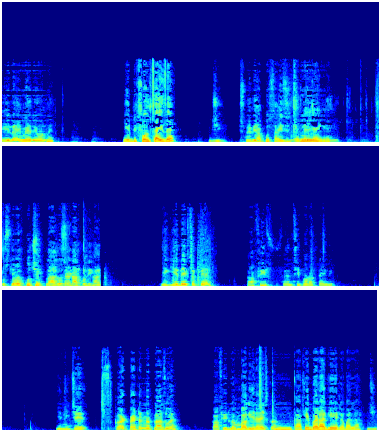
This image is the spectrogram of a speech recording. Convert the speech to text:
ए लाइन में रेयन में। ये भी फुल साइज़ है। जी इसमें भी आपको साइजेस मिल जाएँगे। उसके बाद कुछ एक प्लाजो सेट आपको दिखा एक ये देख सकते हैं काफ़ी फैंसी प्रोडक्ट है ये भी। ये नीचे स्कर्ट पैटर्न में प्लाजो है। काफ़ी लंबा घेरा है इसका। हम्म, काफ़ी बड़ा घेरा वाला। जी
